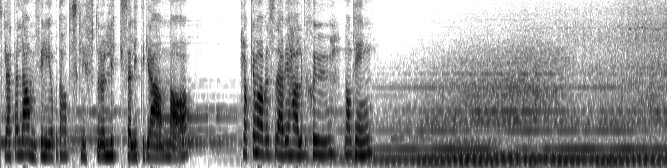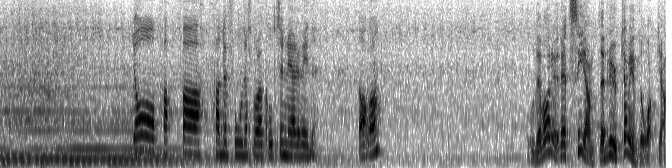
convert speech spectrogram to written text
skulle äta lammfilé och potatisklyftor och lyxa lite grann. Och klockan var väl sådär vid halv sju någonting. Jag och pappa hade fodrat våra kossor nere vid ladugården. Och det var rätt sent, det brukar vi inte åka.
